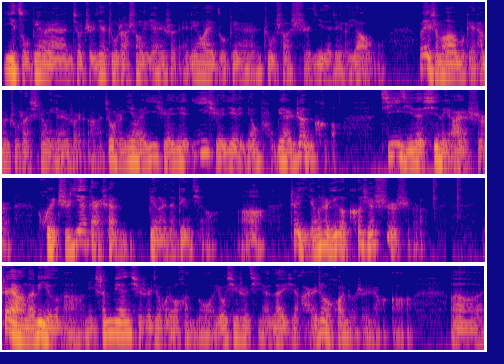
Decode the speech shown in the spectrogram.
一组病人就直接注射生理盐水，另外一组病人注射实际的这个药物。为什么我们给他们注射生理盐水呢？就是因为医学界医学界已经普遍认可，积极的心理暗示会直接改善病人的病情啊，这已经是一个科学事实了。这样的例子呢，你身边其实就会有很多，尤其是体现在一些癌症患者身上啊。呃，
